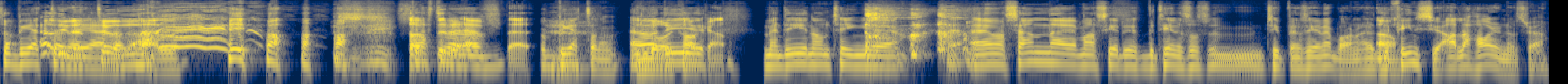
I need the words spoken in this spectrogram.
Så bet Ja, den det tunnel. ja. Satte du efter Och bet honom. Ja, det ju, men det är någonting... Eh, eh, och sen när man ser det beteende så som typ ens egna barn. eh, Det Ja. finns ju, alla har det nog tror jag.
